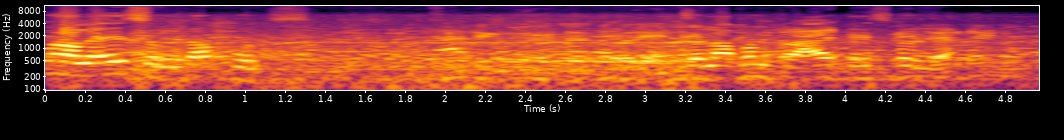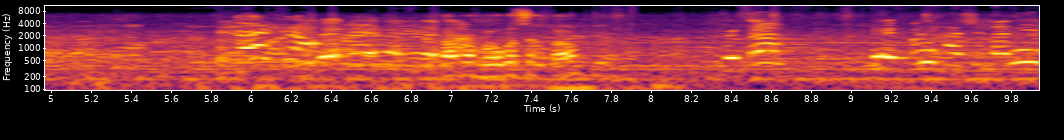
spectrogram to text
पण आलाय समजा पोच चला आपण ट्राय टेस्ट करूया आता आपण बघू शकता बेटा हे पण खाशील आणि हे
